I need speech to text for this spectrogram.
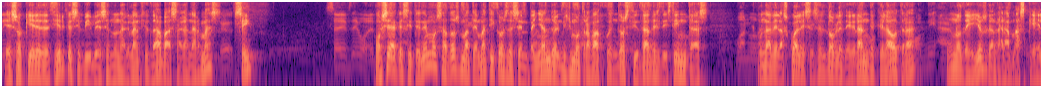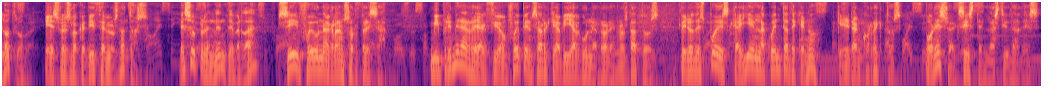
¿Eso quiere decir que si vives en una gran ciudad vas a ganar más? Sí. O sea que si tenemos a dos matemáticos desempeñando el mismo trabajo en dos ciudades distintas, una de las cuales es el doble de grande que la otra, uno de ellos ganará más que el otro. Eso es lo que dicen los datos. Es sorprendente, ¿verdad? Sí, fue una gran sorpresa. Mi primera reacción fue pensar que había algún error en los datos, pero después caí en la cuenta de que no, que eran correctos. Por eso existen las ciudades.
